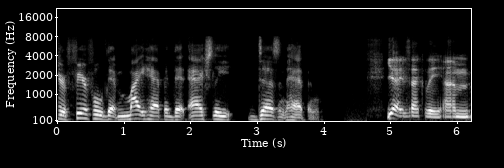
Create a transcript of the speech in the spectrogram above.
you're fearful that might happen that actually doesn't happen? Yeah, exactly. Um,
